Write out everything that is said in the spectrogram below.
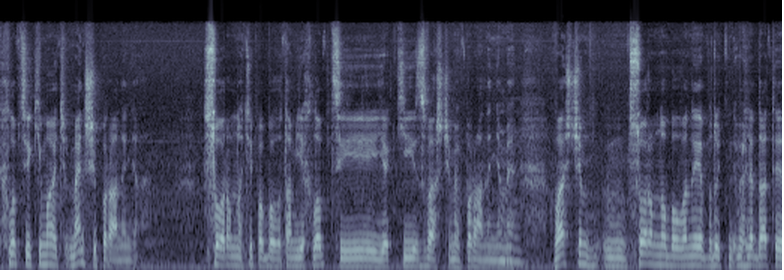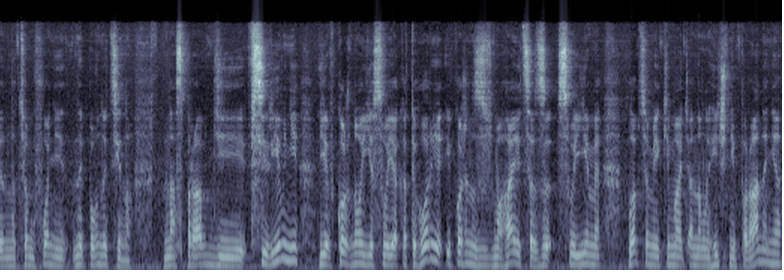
хлопці, які мають менші поранення, соромно, типу, бо там є хлопці, які з важчими пораненнями. Важчим соромно, бо вони будуть виглядати на цьому фоні неповноцінно. Насправді всі рівні, є в кожного є своя категорія, і кожен змагається з своїми хлопцями, які мають аналогічні поранення,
